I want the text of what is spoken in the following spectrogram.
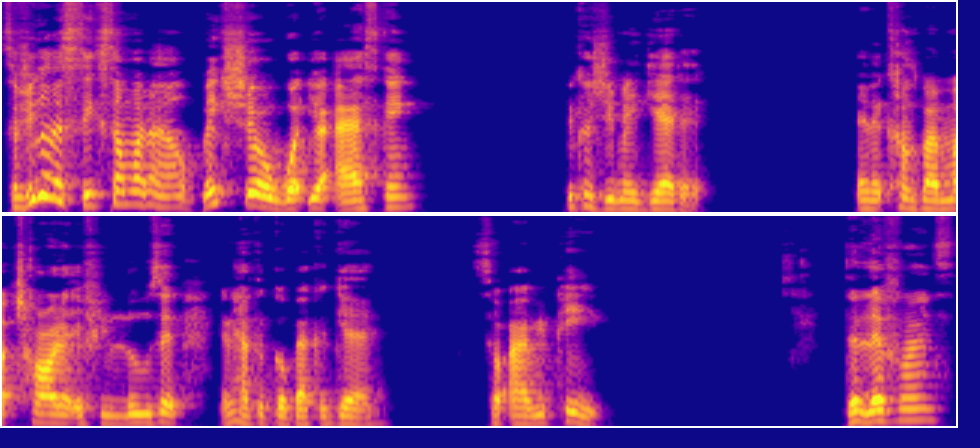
So if you're going to seek someone out, make sure what you're asking because you may get it. And it comes by much harder if you lose it and have to go back again. So I repeat deliverance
